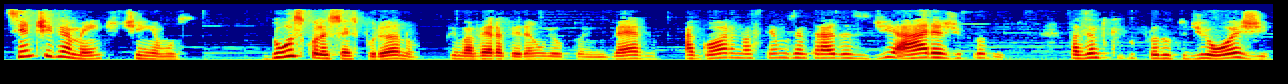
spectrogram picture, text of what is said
Se antigamente tínhamos duas coleções por ano, primavera, verão e outono e inverno, agora nós temos entradas diárias de produtos, fazendo com que o produto de hoje,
